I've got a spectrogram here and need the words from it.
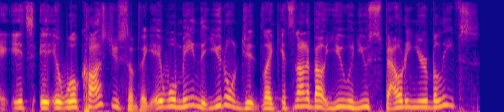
it's it, it will cost you something. It will mean that you don't like. It's not about you and you spouting your beliefs.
